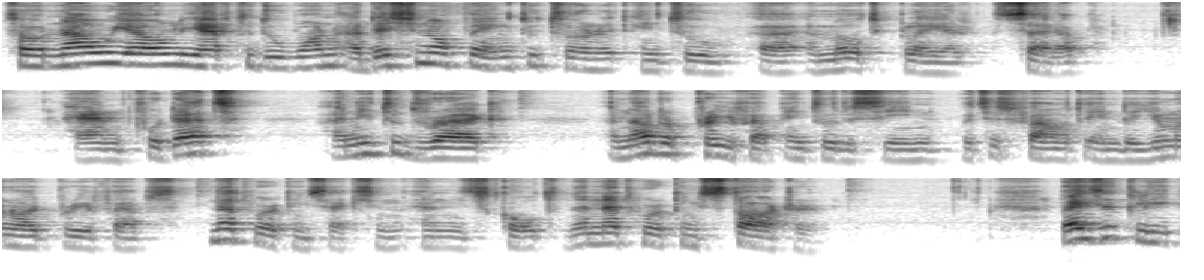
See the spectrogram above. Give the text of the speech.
So now we only have to do one additional thing to turn it into uh, a multiplayer setup. And for that, I need to drag another prefab into the scene which is found in the humanoid prefabs networking section and it's called the networking starter. Basically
